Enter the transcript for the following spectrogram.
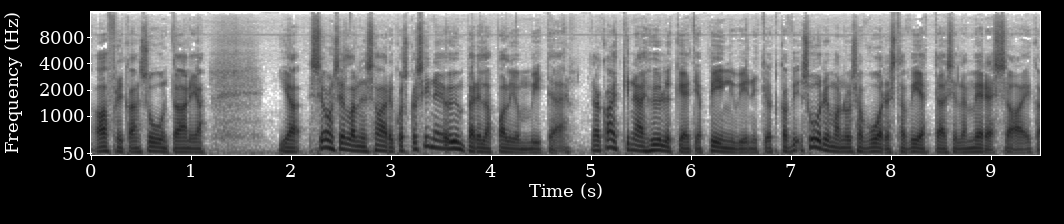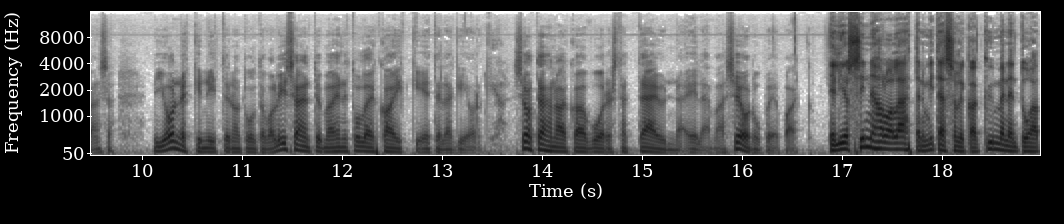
Afrikan suuntaan. Ja ja se on sellainen saari, koska siinä ei ole ympärillä paljon mitään. Ja kaikki nämä hylkeet ja pingviinit, jotka suurimman osan vuodesta viettää siellä meressä aikansa, niin jonnekin niiden on tultava lisääntymään ja ne tulee kaikki Etelä-Georgiaan. Se on tähän aikaan vuodesta täynnä elämää. Se on upea paikka. Eli jos sinne haluaa lähteä, niin mitä se olikaan? 10 000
